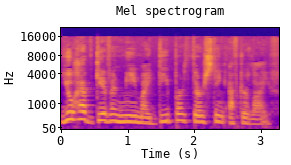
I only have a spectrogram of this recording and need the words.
You have given me my deeper thirsting after life.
